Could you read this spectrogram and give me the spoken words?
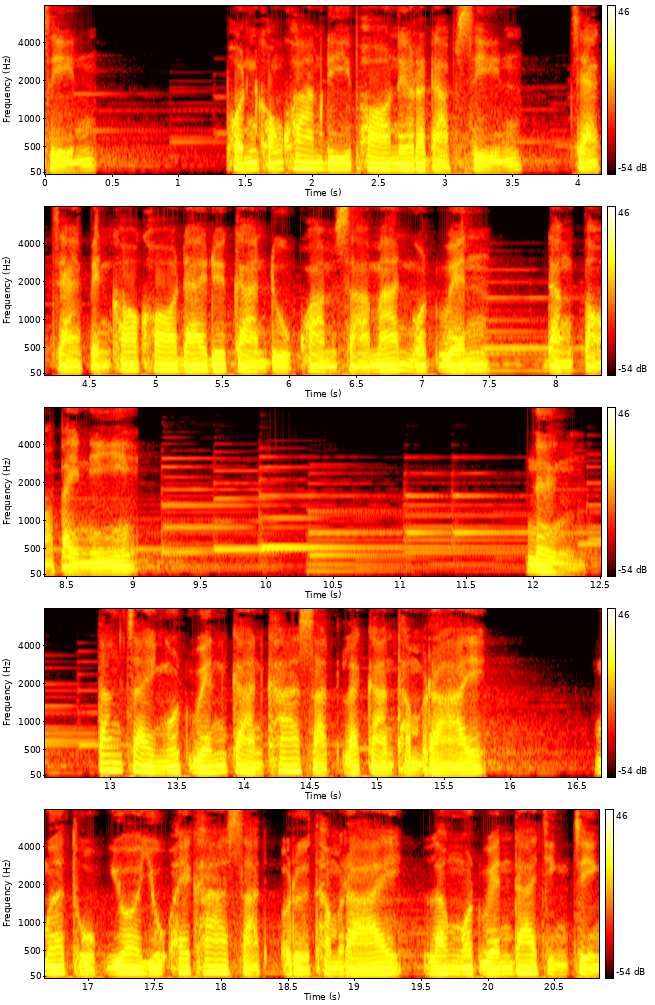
ศีล ผลของความดีพอในระดับศีล จกแจงเป็นข้อๆได้ด้วยการดูความสามารถงดเว้น ดังต่อไปนี้ 1. ตั้งใจงดเว้นการฆ่าสัตว์และการทำร้าย เมื่อถูกยั่วยุให้ฆ่าสัตว์หรือทำร้ายแล้วงดเว้นได้จริง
